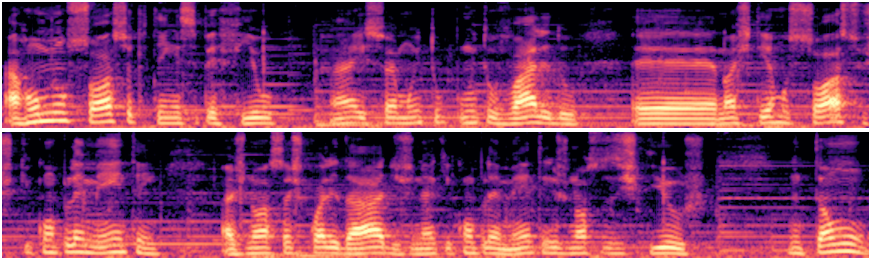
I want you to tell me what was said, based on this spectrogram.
arrume um sócio que tenha esse perfil. Né? Isso é muito, muito válido. É, nós termos sócios que complementem as nossas qualidades, né? que complementem os nossos skills. Então,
